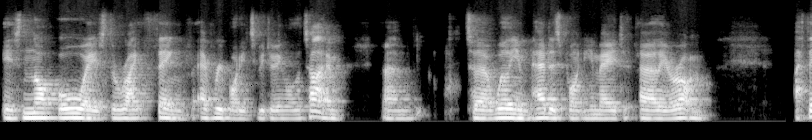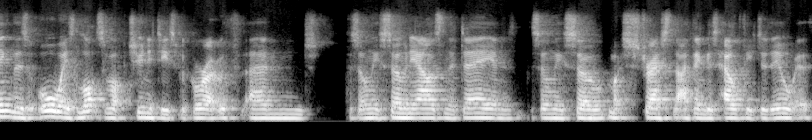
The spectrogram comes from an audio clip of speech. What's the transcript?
is not always the right thing for everybody to be doing all the time. And to William Pedder's point he made earlier on, I think there's always lots of opportunities for growth. And there's only so many hours in the day and there's only so much stress that I think is healthy to deal with.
